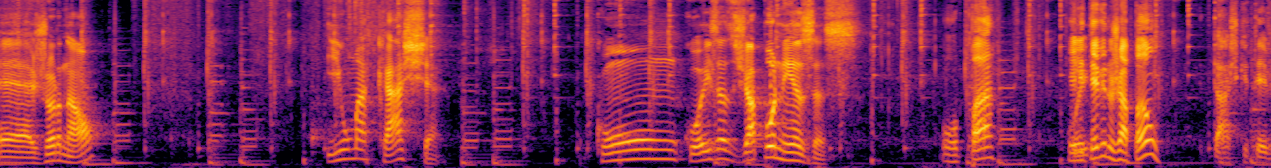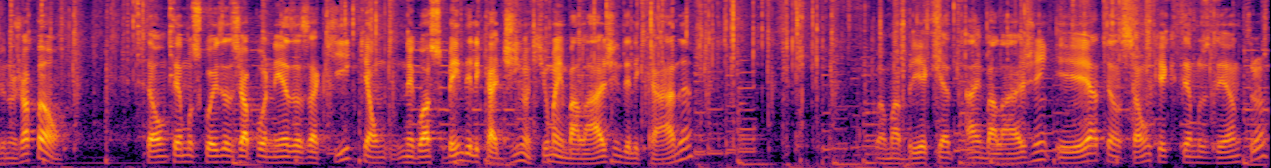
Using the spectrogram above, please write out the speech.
é, jornal e uma caixa com coisas japonesas. Opa! Ele Oi. teve no Japão? Acho que teve no Japão. Então temos coisas japonesas aqui, que é um negócio bem delicadinho aqui, uma embalagem delicada. Vamos abrir aqui a, a embalagem e atenção, o que que temos dentro?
